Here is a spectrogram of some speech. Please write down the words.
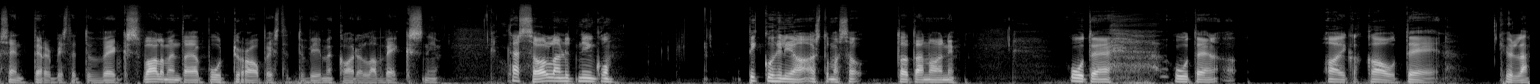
sentteri pistetty Vex, valmentaja Pudro pistetty viime kaudella Vex, niin tässä ollaan nyt niin kuin pikkuhiljaa astumassa tota noin, niin uuteen, uuteen aikakauteen. Kyllä.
